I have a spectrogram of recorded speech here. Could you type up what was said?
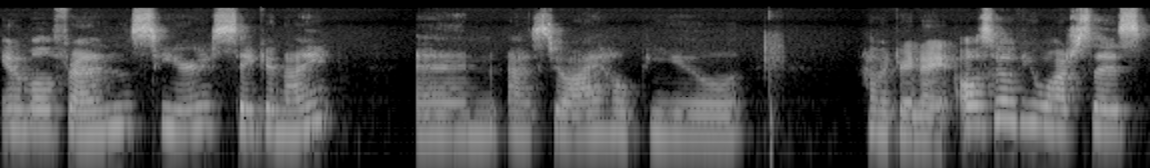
animal friends here say goodnight, and as do I, hope you have a great night. Also, if you watch this,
